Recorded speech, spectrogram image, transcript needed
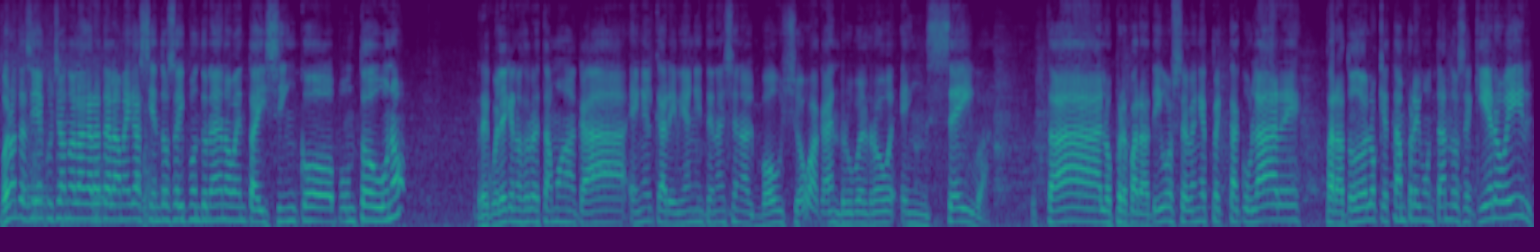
Bueno, te sigue escuchando la garata de la Mega 106.995.1. Recuerde que nosotros estamos acá en el Caribbean International Boat Show, acá en Rubel Road, en Ceiba. Está, los preparativos se ven espectaculares. Para todos los que están preguntándose, ¿quiero ir?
